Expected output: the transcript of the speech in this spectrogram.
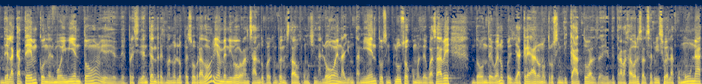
de la CATEM con el movimiento eh, del presidente Andrés Manuel López Obrador y han venido avanzando, por ejemplo, en estados como Sinaloa, en ayuntamientos, incluso como el de Guasave, donde, bueno, pues ya crearon otro sindicato eh, de trabajadores al servicio de la comuna,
